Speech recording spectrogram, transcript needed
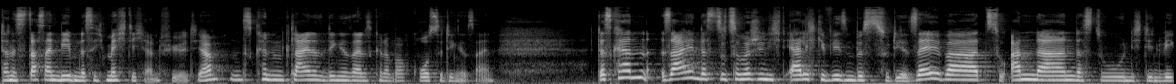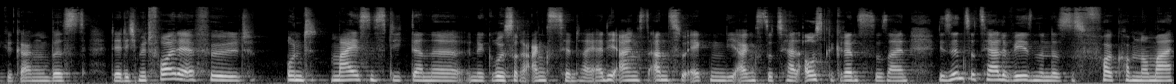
dann ist das ein Leben, das sich mächtig anfühlt, ja. Das können kleine Dinge sein, das können aber auch große Dinge sein. Das kann sein, dass du zum Beispiel nicht ehrlich gewesen bist zu dir selber, zu anderen, dass du nicht den Weg gegangen bist, der dich mit Freude erfüllt. Und meistens liegt da eine, eine größere Angst hinter, ja, die Angst anzuecken, die Angst sozial ausgegrenzt zu sein. Wir sind soziale Wesen und das ist vollkommen normal,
